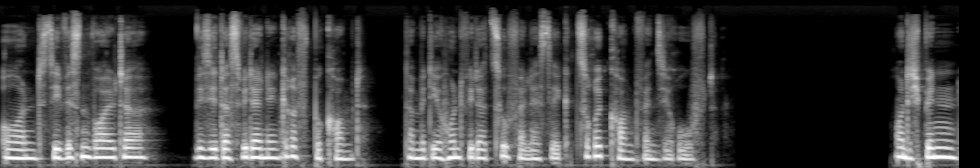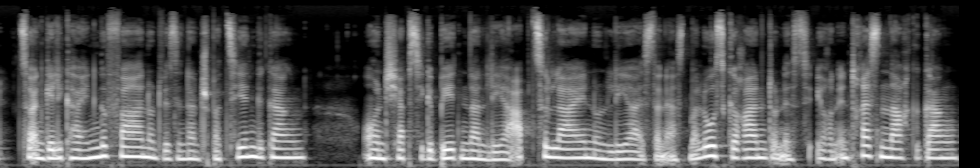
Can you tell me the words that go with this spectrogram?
und sie wissen wollte, wie sie das wieder in den Griff bekommt damit ihr Hund wieder zuverlässig zurückkommt, wenn sie ruft. Und ich bin zu Angelika hingefahren und wir sind dann spazieren gegangen und ich habe sie gebeten, dann Lea abzuleihen und Lea ist dann erstmal losgerannt und ist ihren Interessen nachgegangen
